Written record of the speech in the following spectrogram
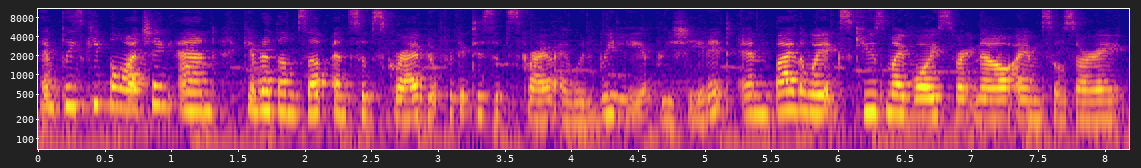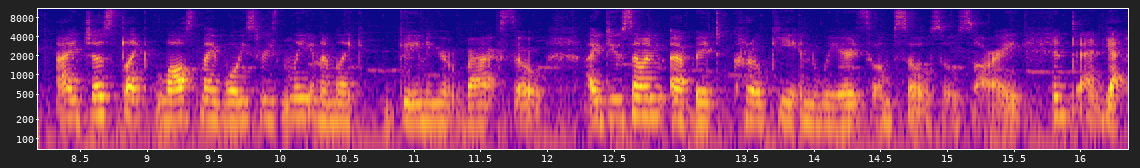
then please keep on watching and give it a thumbs up and subscribe. Don't forget to subscribe I would really appreciate it and by the way excuse my voice right now I am so sorry. I just like lost my voice recently and I'm like gaining it back so I do sound a bit croaky and weird so I'm so so sorry and, and yeah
